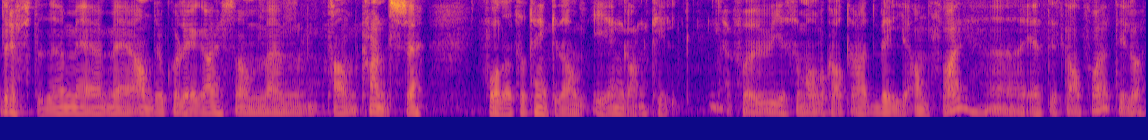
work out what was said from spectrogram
drøfte det med, med andre kollegaer som eh, kan kanskje få deg til å tenke deg om en gang til. For vi som advokater har et veldig ansvar, etisk ansvar til å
